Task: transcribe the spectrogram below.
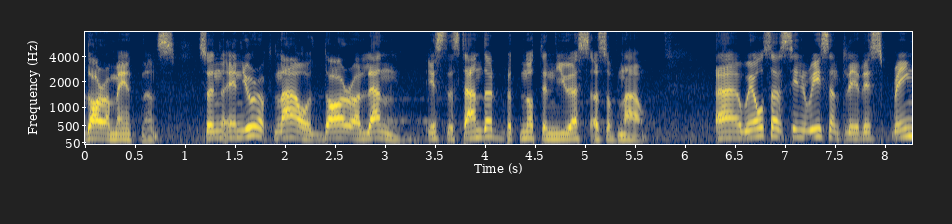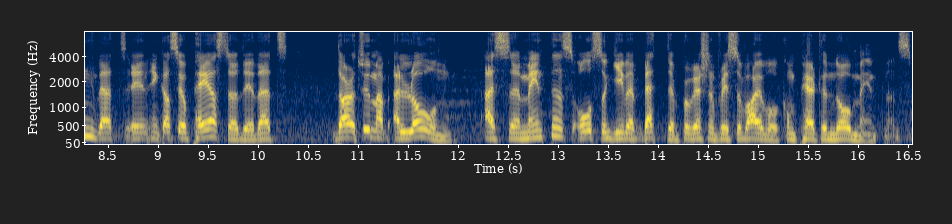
DARA maintenance. So in, in, Europe now, DARA LEN is the standard, but not in the US as of now. Uh, we also have seen recently this spring that in, in Cassiopeia study that daratumumab alone as maintenance also give a better progression-free survival compared to no maintenance.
